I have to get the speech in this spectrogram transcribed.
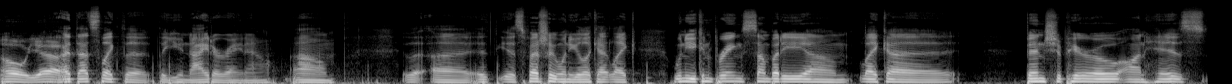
oh yeah. I, that's like the the uniter right now. Um, uh, it, especially when you look at like when you can bring somebody um like uh Ben Shapiro on his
